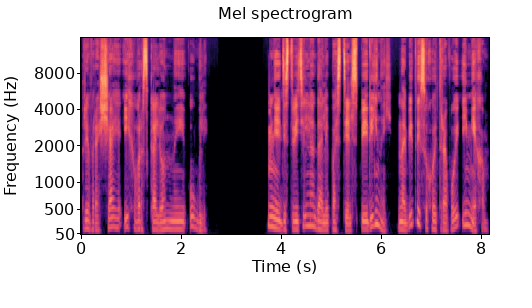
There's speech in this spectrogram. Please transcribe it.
превращая их в раскаленные угли. Мне действительно дали постель с периной, набитой сухой травой и мехом.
